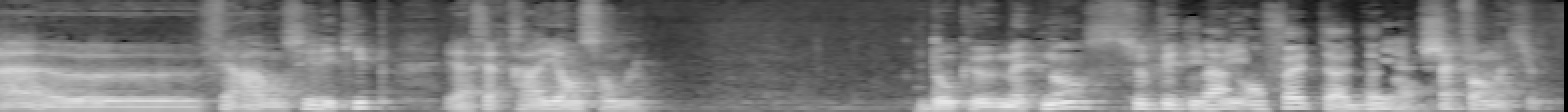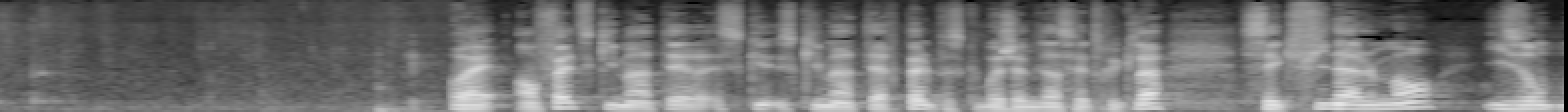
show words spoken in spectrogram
à euh, faire avancer l'équipe et à faire travailler ensemble. Donc maintenant, ce PTP, bah, en fait, à chaque formation. Ouais, en fait, ce qui m'interpelle, parce que moi j'aime bien ces trucs-là, c'est que finalement, ils ont,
